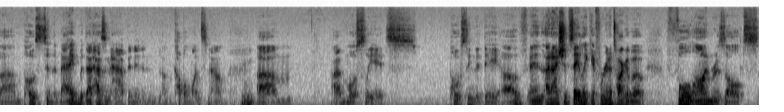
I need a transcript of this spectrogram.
um, posts in the bag, but that hasn't happened in a couple months now. Mhm. Um, uh, mostly it's posting the day of, and and I should say like if we're gonna talk about full on results,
